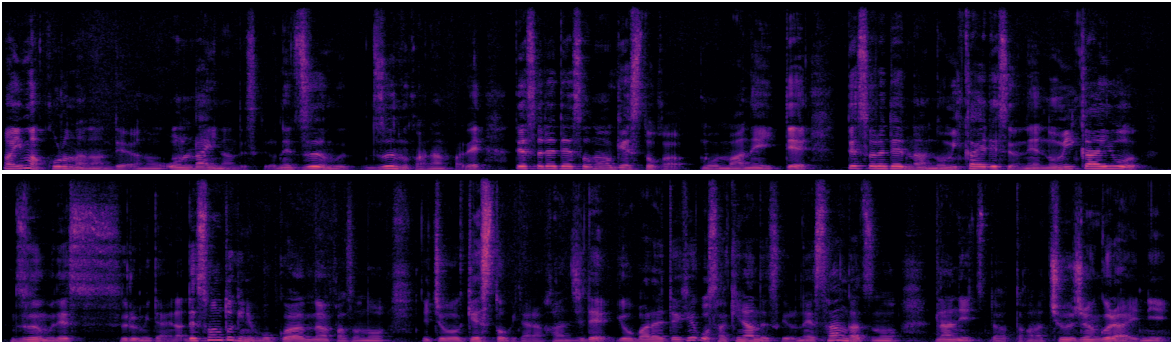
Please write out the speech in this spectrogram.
まあ、今コロナなんであのオンラインなんですけどねズームズームかなんかで。でそれでそのゲストがもう招いてでそれでな飲み会ですよね。飲み会をズームでするみたいな。で、その時に僕はなんかその、一応ゲストみたいな感じで呼ばれて、結構先なんですけどね、3月の何日だったかな、中旬ぐらいに、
